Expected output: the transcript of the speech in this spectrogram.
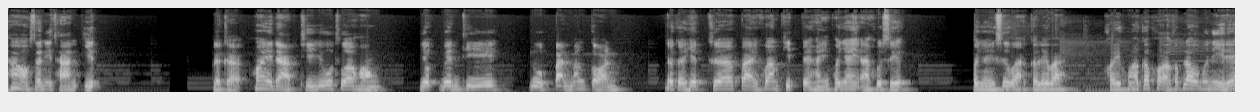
เฮาสันนิษฐานผิด แล้วก็ห้อยดาบที่อยู่ทั่วห้อง ยกเว้นที่รูปปั้นมังกร แล้วก็เฮ็ดเพื่อป้ายความผิดไปให้พ่อใหญ่อาคุซึพ่อใหญ่ซื้อว่าก็เลยว่าข่อยหัวก็พ่อกับเล่ามื้อนี้เด้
